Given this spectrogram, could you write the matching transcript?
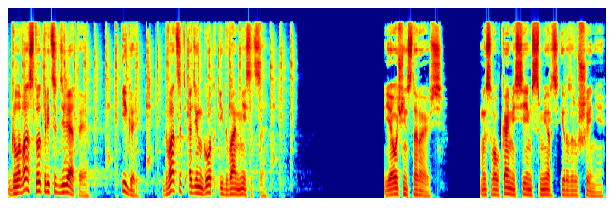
Глава 139. Игорь. 21 год и 2 месяца. Я очень стараюсь. Мы с волками сеем смерть и разрушение.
